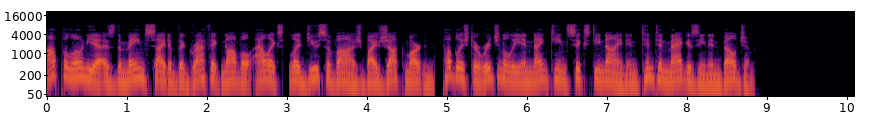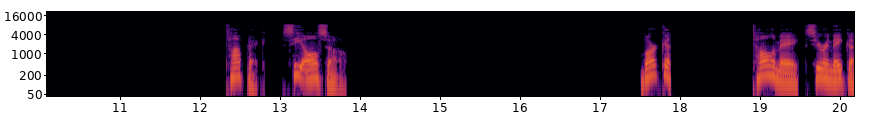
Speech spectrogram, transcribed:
Apollonia is the main site of the graphic novel Alix, La Dieu Sauvage by Jacques Martin, published originally in 1969 in Tintin magazine in Belgium. See also Barca Ptolemy, Cyrenaica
